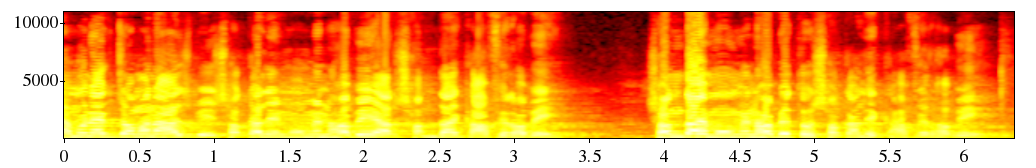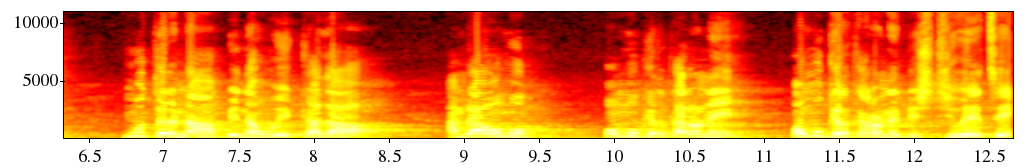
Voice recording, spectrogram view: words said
এমন এক জমানা আসবে, সকালে মোমেন হবে আর সন্ধ্যায় কাফের হবে। সন্ধ্যায় মোমেন হবে তো সকালে কাফের হবে। মুতের না বিনাউয়ে কাদা। আমরা অমুক, অমুকের কারণে অমুকের কারণে বৃষ্টি হয়েছে,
